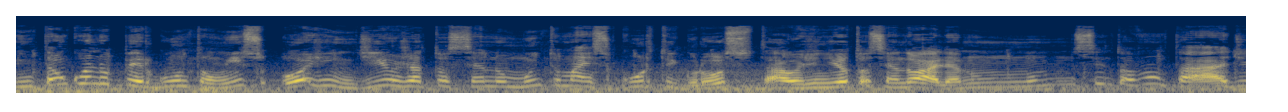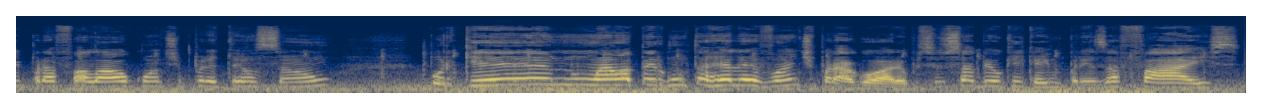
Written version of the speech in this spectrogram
Então, quando perguntam isso, hoje em dia eu já estou sendo muito mais curto e grosso, tá? Hoje em dia eu estou sendo, olha, não, não me sinto à vontade para falar o quanto de pretensão, porque não é uma pergunta relevante para agora. Eu preciso saber o que, que a empresa faz,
